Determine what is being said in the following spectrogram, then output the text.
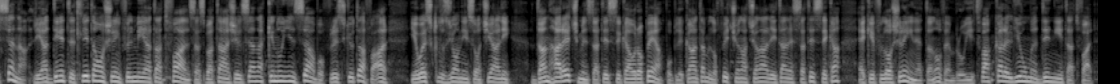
Is-sena li għaddiet 23 fil-mija tat-tfal sa 17-il sena kienu jinsabu f'riskju ta' faqar jew esklużjoni soċjali. Dan ħareġ minn statistika Ewropea ppubblikata mill-Uffiċċju Nazzjonali tal-Istatistika hekk kif l-20 ta' Novembru jitfakkar il-Jum Dinji tat-Tfal.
